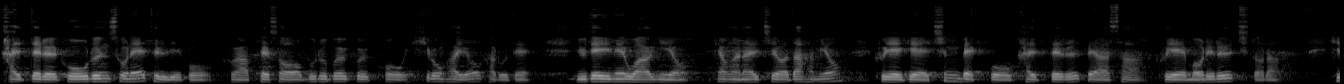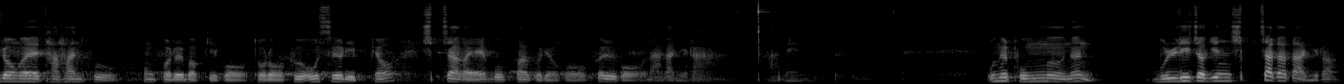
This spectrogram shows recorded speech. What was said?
갈대를 그 오른손에 들리고 그 앞에서 무릎을 꿇고 희롱하여 가로되 유대인의 왕이여 평안할지어다 하며 그에게 침 뱉고 갈대를 빼앗아 그의 머리를 치더라 희롱을 다한 후 홍포를 벗기고 도로 그 옷을 입혀 십자가에 못 박으려고 끌고 나가니라 아멘 오늘 본문은 물리적인 십자가가 아니라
